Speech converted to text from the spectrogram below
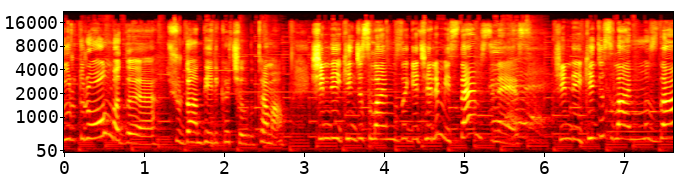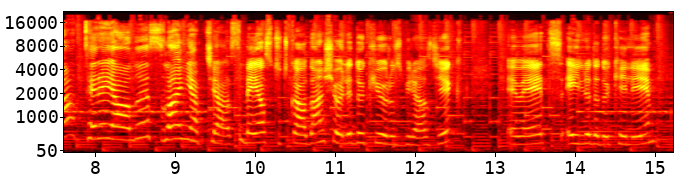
Dur dur olmadı. Şuradan delik açıldı tamam. Şimdi ikinci slime'ımıza geçelim mi ister misiniz? Şimdi ikinci slime'ımızda tereyağlı slime yapacağız. Beyaz tutkaldan şöyle döküyoruz birazcık. Evet Eylül'e de dökelim.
